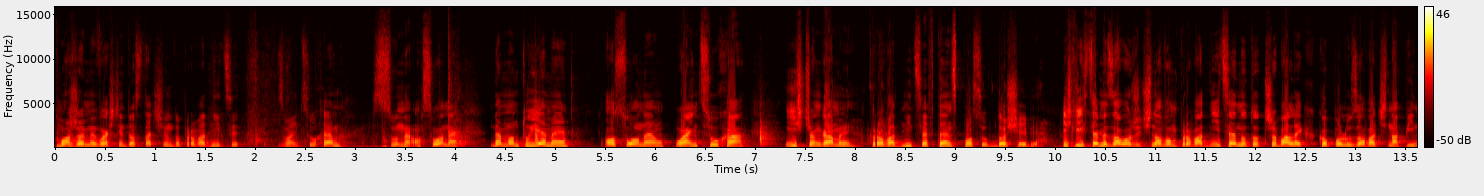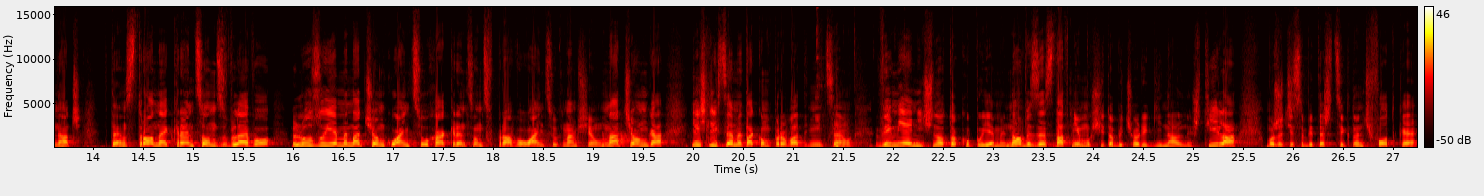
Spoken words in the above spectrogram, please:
możemy właśnie dostać się do prowadnicy z łańcuchem. Zsunę osłonę, demontujemy osłonę łańcucha i ściągamy prowadnicę w ten sposób do siebie. Jeśli chcemy założyć nową prowadnicę, no to trzeba lekko poluzować napinacz w tę stronę. Kręcąc w lewo, luzujemy naciąg łańcucha, kręcąc w prawo, łańcuch nam się naciąga. Jeśli chcemy taką prowadnicę wymienić, no to kupujemy nowy zestaw. Nie musi to być oryginalny sztila. Możecie sobie też cyknąć fotkę,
